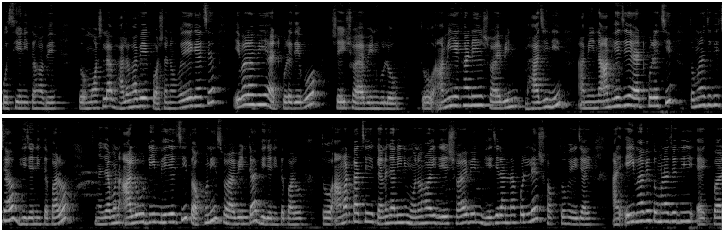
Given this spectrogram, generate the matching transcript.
কষিয়ে নিতে হবে। তো মশলা ভালোভাবে কষানো হয়ে গেছে। এবার আমি অ্যাড করে দেব সেই সয়াবিনগুলো। তো আমি এখানে সয়াবিন ভাজিনি, আমি না ভেজে অ্যাড করেছি। তোমরা যদি চাও ভেজে নিতে পারো। যেমন আলু, ডিম ভেজেছি, তখনই সয়াবিনটা ভেজে নিতে পারো। তো আমার কাছে কেন জানিনি মনে হয় যে সয়াবিন ভেজে রান্না করলে শক্ত হয়ে যায়। আর এইভাবে তোমরা যদি একবার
